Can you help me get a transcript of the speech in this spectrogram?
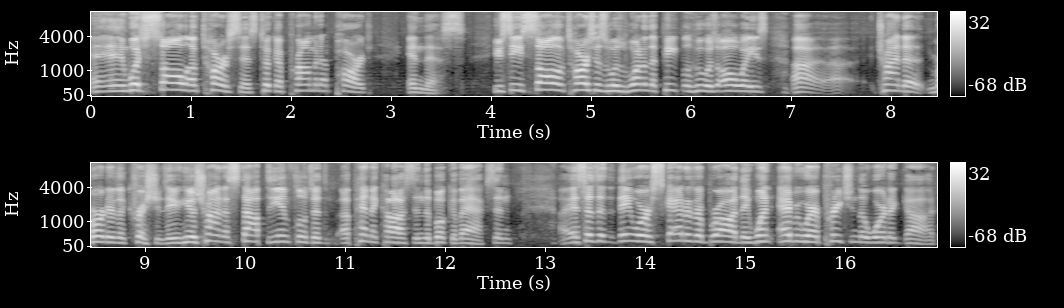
and in which Saul of Tarsus took a prominent part in this. You see, Saul of Tarsus was one of the people who was always uh, uh trying to murder the Christians. He, was trying to stop the influence of Pentecost in the book of Acts. And it says that they were scattered abroad. They went everywhere preaching the word of God.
